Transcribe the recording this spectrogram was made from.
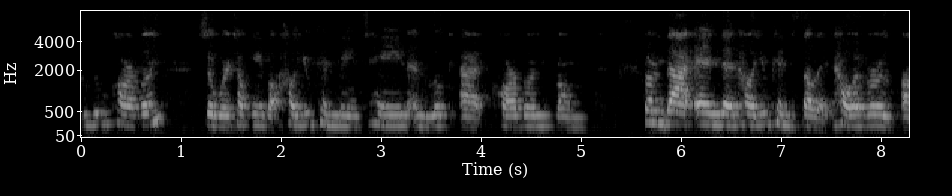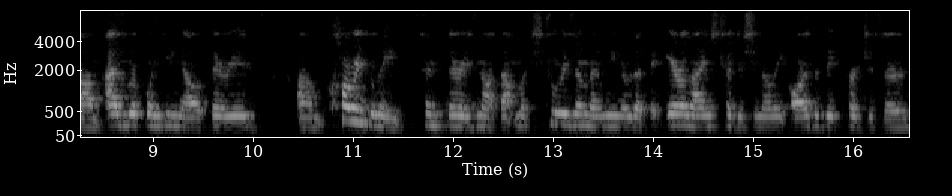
blue carbon. So we're talking about how you can maintain and look at carbon from, from that end and how you can sell it. However, um, as we're pointing out, there is um, currently, since there is not that much tourism and we know that the airlines traditionally are the big purchasers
